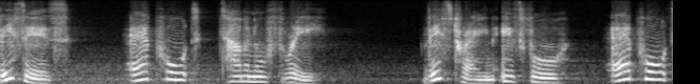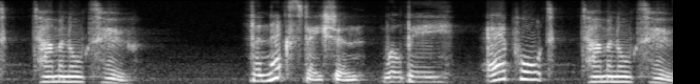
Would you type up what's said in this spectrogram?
This is Airport Terminal 3. This train is for Airport Terminal 2. The next station will be Airport Terminal 2.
